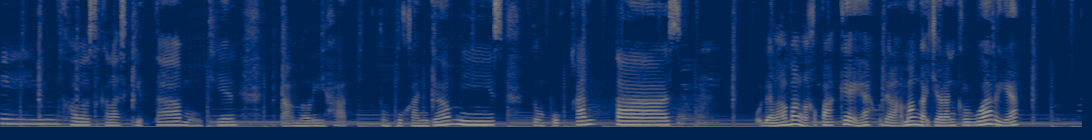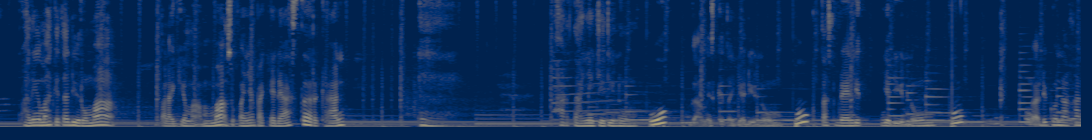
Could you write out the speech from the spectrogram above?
Hmm, kalau sekelas kita mungkin kita melihat tumpukan gamis, tumpukan tas. Udah lama nggak kepake ya, udah lama nggak jalan keluar ya. Paling mah kita di rumah, apalagi emak-emak sukanya pakai daster kan. Hartanya jadi numpuk, gamis kita jadi numpuk, tas branded jadi numpuk, nggak digunakan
